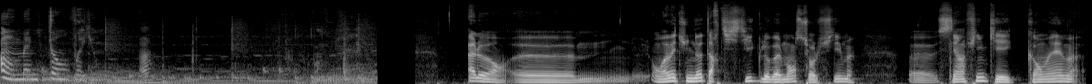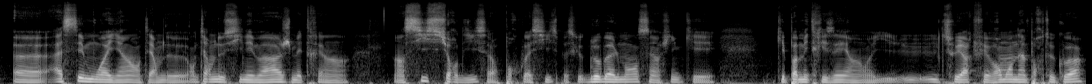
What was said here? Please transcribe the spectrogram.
En même temps, voyons. Alors, euh, on va mettre une note artistique globalement sur le film. Euh, c'est un film qui est quand même euh, assez moyen en termes, de, cinéma. Je mettrais un, un 6 sur 10. Alors pourquoi 6 Parce que globalement, c'est un film qui est, qui est pas maîtrisé. Hein. Fait vraiment n'importe quoi.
